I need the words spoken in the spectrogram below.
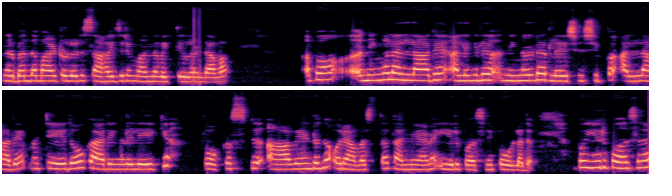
നിർബന്ധമായിട്ടുള്ള ഒരു സാഹചര്യം വന്ന വ്യക്തികൾ ഉണ്ടാവാം അപ്പോൾ നിങ്ങളല്ലാതെ അല്ലെങ്കിൽ നിങ്ങളുടെ റിലേഷൻഷിപ്പ് അല്ലാതെ മറ്റേതോ കാര്യങ്ങളിലേക്ക് ഫോക്കസ്ഡ് ആവേണ്ടുന്ന ഒരു അവസ്ഥ തന്നെയാണ് ഈ ഒരു പേഴ്സൺ ഇപ്പോൾ ഉള്ളത്. അപ്പോൾ ഈ ഒരു പേഴ്സണ്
